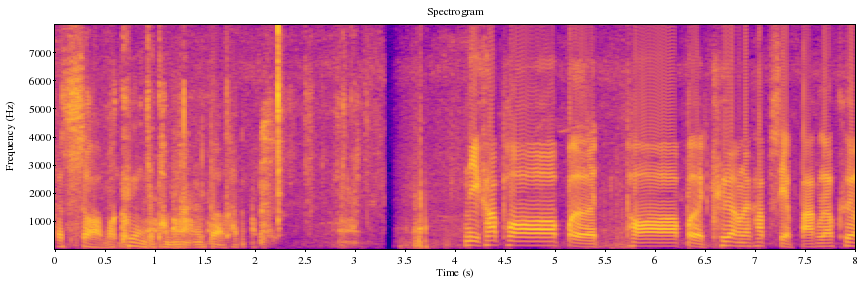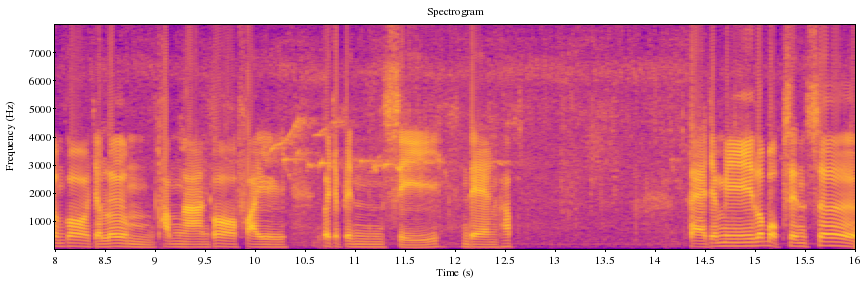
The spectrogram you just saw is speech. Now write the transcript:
ทดสอบว่าเครื่องจะทำงานหรือเปล่าครับ นี่ครับพอเปิด พอเปิดเครื่องแล้วครับ เสียบปลั๊กแล้วเครื่องก็จะเริ่มทำงานก็ไฟก็จะเป็นสีแดงครับ แต่จะมีระบบเซ็นเซอร์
